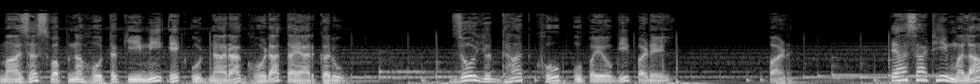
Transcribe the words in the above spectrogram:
माझं स्वप्न होतं की मी एक उडणारा घोडा तयार करू जो युद्धात खूप उपयोगी पडेल. पण त्यासाठी मला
